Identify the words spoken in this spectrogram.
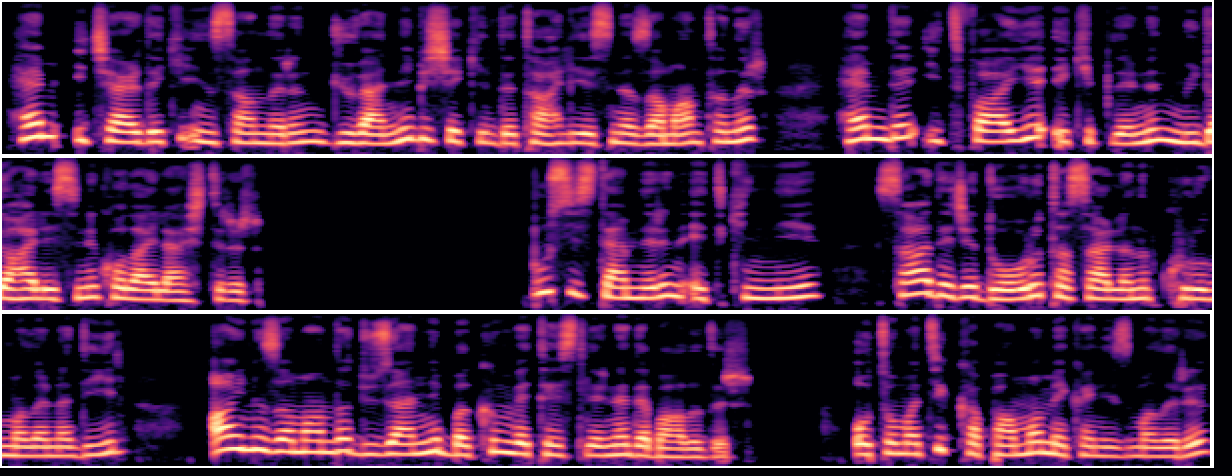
hem içerideki insanların güvenli bir şekilde tahliyesine zaman tanır hem de itfaiye ekiplerinin müdahalesini kolaylaştırır. Bu sistemlerin etkinliği sadece doğru tasarlanıp kurulmalarına değil, aynı zamanda düzenli bakım ve testlerine de bağlıdır. Otomatik kapanma mekanizmaları,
